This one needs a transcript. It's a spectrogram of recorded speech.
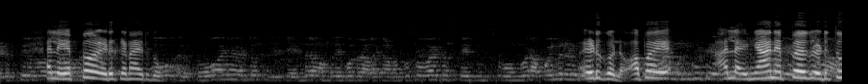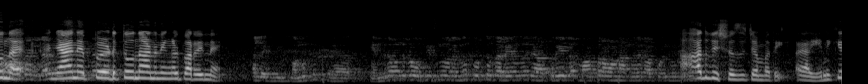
എടുത്തിരുന്നു. അല്ല എപ്പോ എടുക്കണായിരുന്നു? അല്ല, എടുക്കുമല്ലോ. അപ്പൊ അല്ല ഞാൻ എപ്പോ എടുത്തു ഞാൻ എപ്പോ എടുത്തു എന്നാണ് നിങ്ങൾ പറയുന്നത് അല്ല നമുക്ക് ഏഹ്, ഓഫീസ് എന്ന് പറയുന്നത് തൊട്ട് തലേന്ന് രാത്രിയിൽ മാത്രമാണ് അങ്ങനെ ഒരു അപ്പോയിന്റ്മെന്റ് അത് വിശ്വസിച്ചാൽ മതി. എനിക്ക്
